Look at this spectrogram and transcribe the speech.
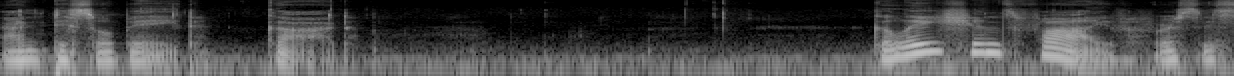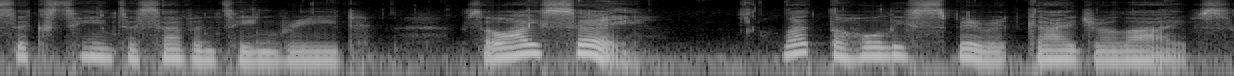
and disobeyed God. Galatians 5, verses 16 to 17 read So I say, let the Holy Spirit guide your lives.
